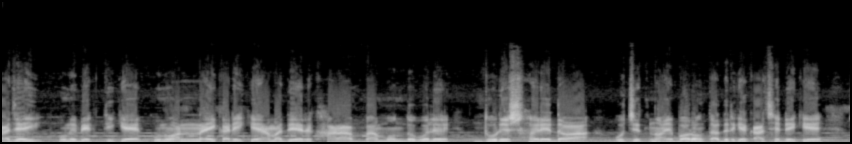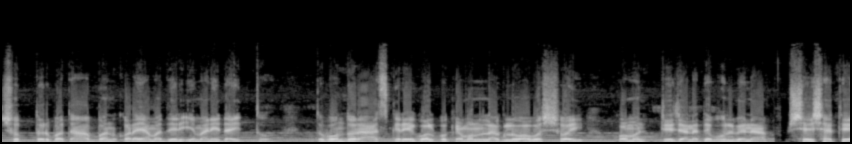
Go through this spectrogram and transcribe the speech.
কাজেই কোনো ব্যক্তিকে, কোনো অন্যায়কারীকে আমাদের খারাপ বা মন্দ বলে দূরে সরে দেওয়া উচিত নয়, বরং তাদেরকে কাছে ডেকে সত্যর পথে আহ্বান করাই আমাদের ইমানি দায়িত্ব। তো বন্ধুরা, আজকের এই গল্প কেমন লাগল অবশ্যই কমেন্টে জানাতে ভুলবে না। সেই সাথে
